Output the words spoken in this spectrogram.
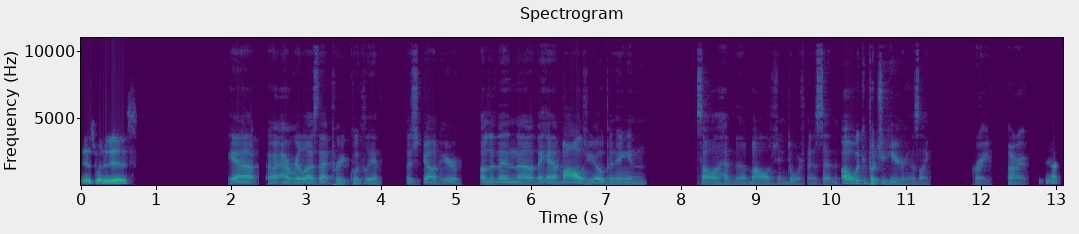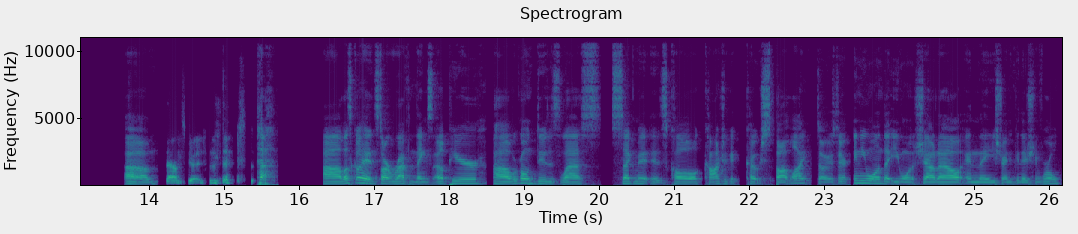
it is what it is. Yeah, I realized that pretty quickly at this job here. Other than uh, they had biology opening, and saw I had the biology endorsement. It said, "Oh, we can put you here." It's like, great, all right. Yeah. Um, Sounds good. Uh, let's go ahead and start wrapping things up here. Uh, we're going to do this last segment. It's called Conjugate Coach Spotlight. So, is there anyone that you want to shout out in the strength and conditioning world?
